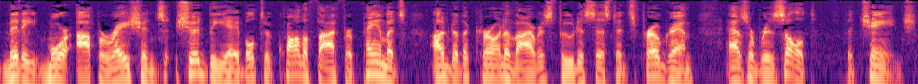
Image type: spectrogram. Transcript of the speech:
many more operations should be able to qualify for payments under the coronavirus food assistance program as a result of the change.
